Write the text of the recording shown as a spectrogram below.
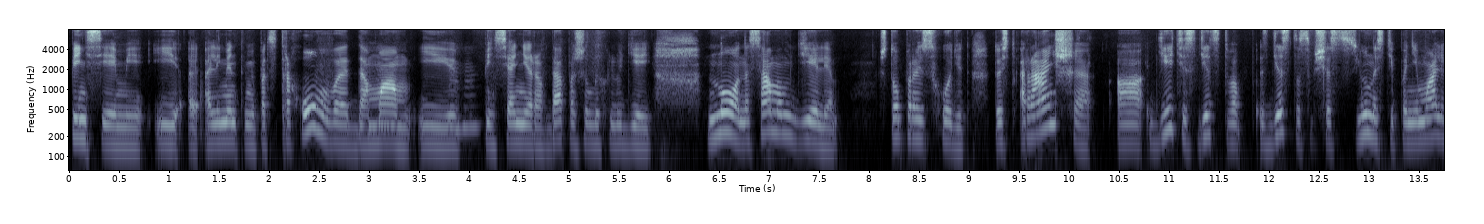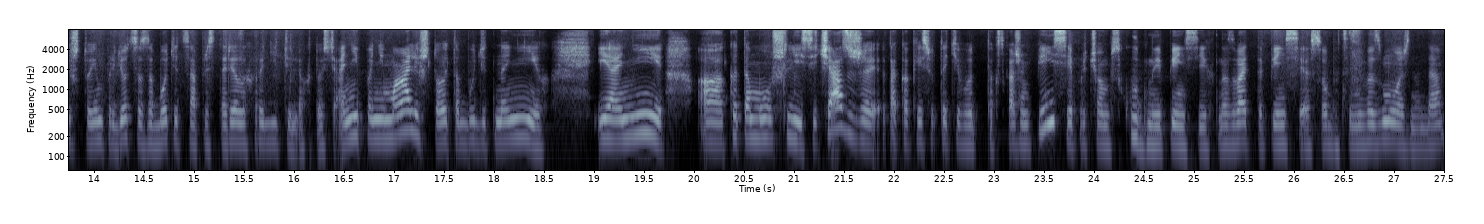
пенсиями и э, алиментами подстраховывает, да, мам и mm-hmm. пенсионеров, да, пожилых людей. Но на самом деле, что происходит? То есть раньше дети с детства, с детства вообще с юности понимали, что им придется заботиться о престарелых родителях. То есть они понимали, что это будет на них. И они а, к этому шли. Сейчас же, так как есть вот эти вот, так скажем, пенсии, причем скудные пенсии, их назвать-то пенсии особо-то невозможно, да,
